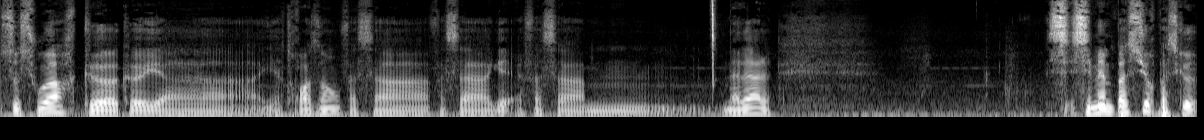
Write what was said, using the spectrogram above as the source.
ce soir qu'il que y, a, y a trois ans face à, face à, hum, Nadal. C'est même pas sûr parce que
